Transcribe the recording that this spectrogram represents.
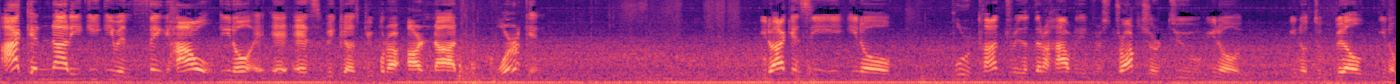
I cannot e- even think how you know it, it's because people are, are not working. You know, I can see you know poor countries that they don't have the infrastructure to you know you know, to build, you know,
